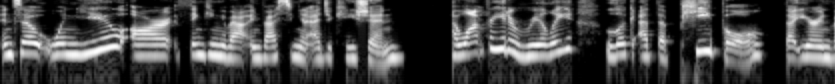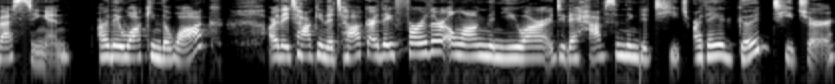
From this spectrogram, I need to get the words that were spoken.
And so when you are thinking about investing in education, I want for you to really look at the people that you're investing in. Are they walking the walk? Are they talking the talk? Are they further along than you are? Do they have something to teach? Are they a good teacher?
